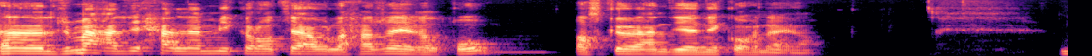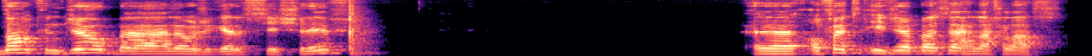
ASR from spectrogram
آه، الجماعة اللي حال الميكرو تاعو ولا حاجة يغلقوا parce que عندي un écho هنايا. donc نجاوب على واش قال السي شريف. au fait الاجابه سهله خلاص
